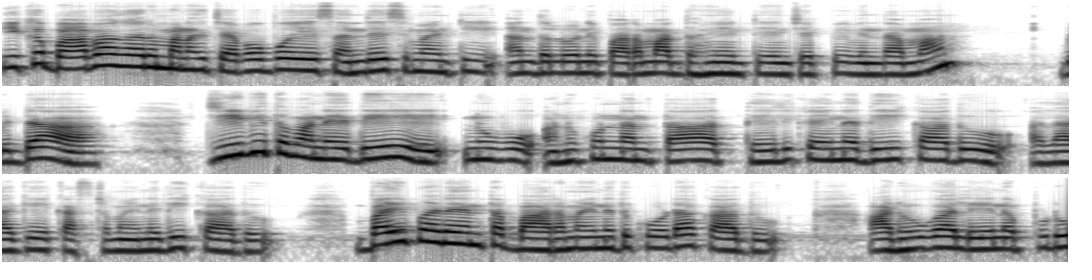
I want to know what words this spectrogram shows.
ఇక బాబాగారు మనకు చెప్పబోయే సందేశం ఏంటి? అందులోని పరమార్థం ఏంటి అని చెప్పి విందామా? బిడ్డ జీవితం అనేది నువ్వు అనుకున్నంత తేలికైనది కాదు అలాగే కష్టమైనది కాదు. భయపడేంత భారమైనది కూడా కాదు. అనువుగా లేనప్పుడు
